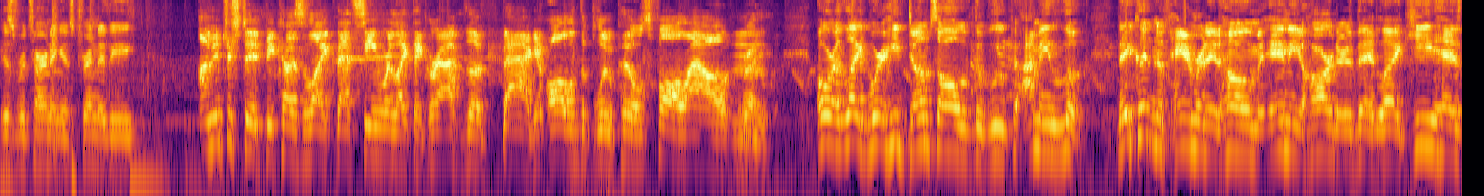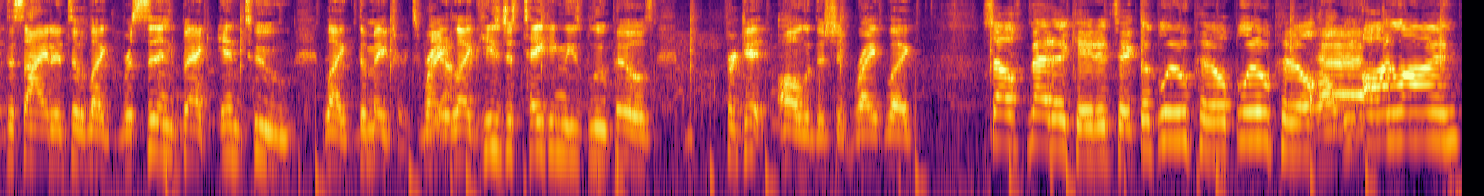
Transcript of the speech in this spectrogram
is returning as Trinity. I'm interested because, like, that scene where, like, they grab the bag and all of the blue pills fall out. And Right. Or like where he dumps all of the blue. I mean, look, they couldn't have hammered it home any harder that like he has decided to like rescind back into like the Matrix, right? Yeah. Like he's just taking these blue pills. Forget all of this shit, right? Like Self medicated, take the blue pill, blue pill, Yeah. I'll be online.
